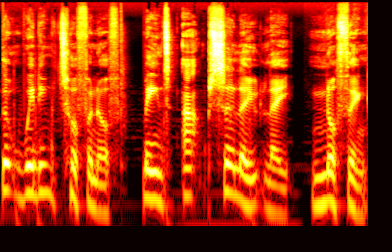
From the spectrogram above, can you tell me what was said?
that winning tough enough means absolutely nothing.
